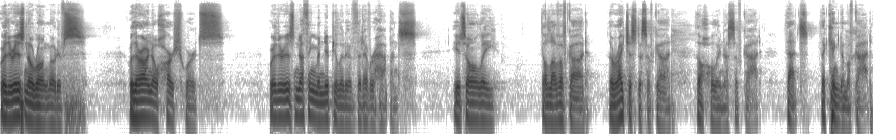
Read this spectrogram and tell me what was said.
where there is no wrong motives, where there are no harsh words? Where there is nothing manipulative that ever happens. It's only the love of God, the righteousness of God, the holiness of God. That's the kingdom of God.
